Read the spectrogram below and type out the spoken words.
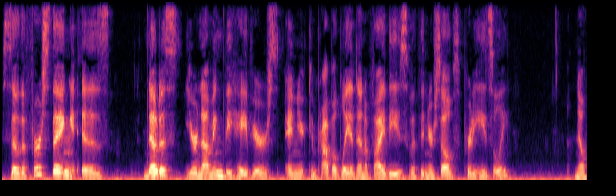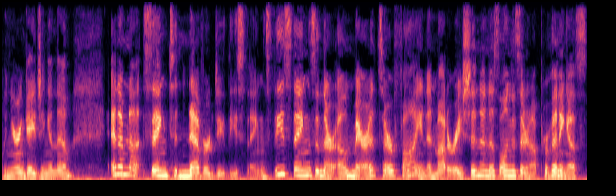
So the first thing is notice your numbing behaviors, and you can probably identify these within yourselves pretty easily. Know when you're engaging in them and I'm not saying to never do these things. These things in their own merits are fine in moderation and as long as they're not preventing us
